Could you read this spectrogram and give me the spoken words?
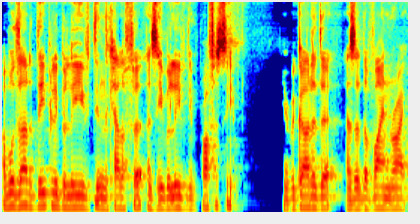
Abu Dhar deeply believed in the Caliphate as he believed in prophecy. He regarded it as a divine right.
